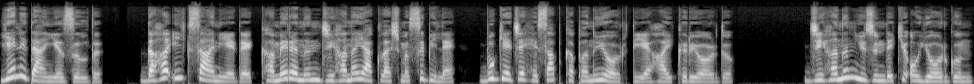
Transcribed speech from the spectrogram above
yeniden yazıldı. Daha ilk saniyede kameranın Cihan'a yaklaşması bile bu gece hesap kapanıyor diye haykırıyordu. Cihan'ın yüzündeki o yorgun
